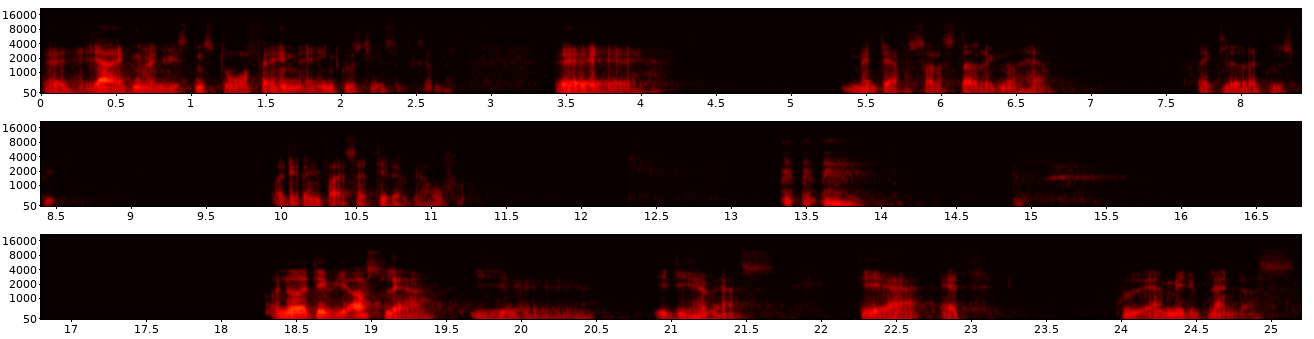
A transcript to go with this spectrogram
Øh, jeg er ikke nødvendigvis den store fan af en gudstjeneste, for eksempel. Øh, men derfor så er der stadigvæk noget her, der glæder Guds by. Og det er rent faktisk at det, der er behov for. Og noget af det, vi også lærer i, øh, i de her vers, det er, at Gud er midt i blandt os,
